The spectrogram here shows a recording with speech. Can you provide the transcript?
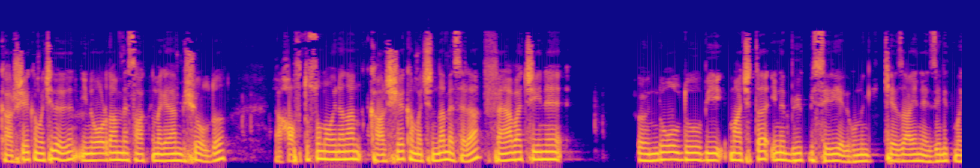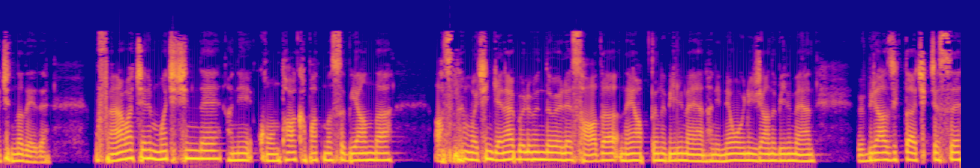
Karşıyaka maçı dedim. Yine oradan mesela aklıma gelen bir şey oldu. Ya hafta sonu oynanan Karşıyaka maçında mesela Fenerbahçe yine önde olduğu bir maçta yine büyük bir seri yedi. Bunu keza yine Zenit maçında da. Bu Fenerbahçe'nin maç içinde hani kontağı kapatması bir anda aslında maçın genel bölümünde böyle sahada ne yaptığını bilmeyen, hani ne oynayacağını bilmeyen ve birazcık da açıkçası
